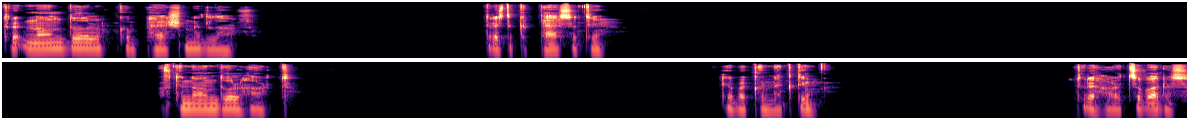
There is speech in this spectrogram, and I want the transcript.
to that non dual compassionate love. There is the capacity of the non dual heart, thereby connecting to the hearts of others.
